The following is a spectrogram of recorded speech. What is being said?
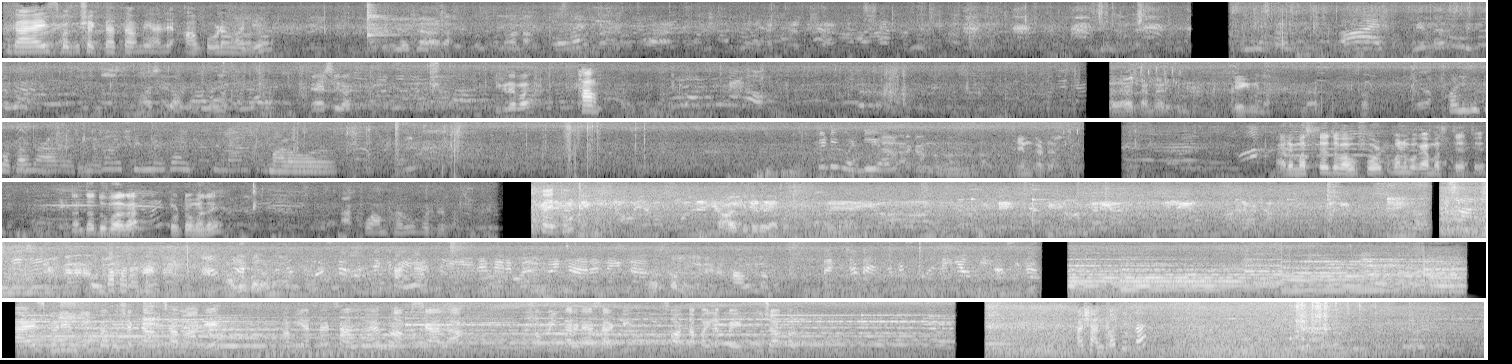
Guys बघू शकता आता आम्ही आले आगोडामध्ये. इकडे बघ एक सेम कट अरे मस्त येतो भाऊ. फोटो पण बघा मस्त येतोय नंतर तू बघा फोटो मध्ये येतोय तू पराठा? आलू पराठा आलू चांगला. मस्त खाऊन बघू. गायस गुड इव्हनिंग बघू शकता आमच्या मागे. आम्ही आता चाललो आहे शॉपिंग करण्यासाठी. सो आता पहिलं पेट पूजा करतो हा शांत तू काय?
